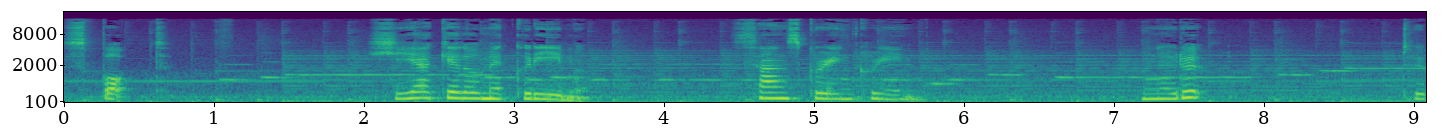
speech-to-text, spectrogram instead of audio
spot 日焼け止めクリーム sunscreen cream 塗る to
